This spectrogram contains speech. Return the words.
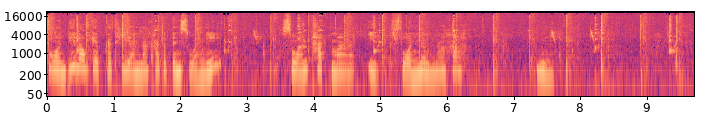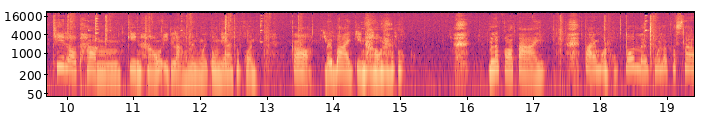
ส่วนที่เราเก็บกระเทียมนะคะ จะเป็นส่วนนี้ สวนถัดมาอีกส่วนหนึ่งนะคะนี่ที่เราทำกินเฮาส์อีกหลังหนึ่งไว้ตรงนี้ทุกคนก็บายบายกินเฮาส์แล้วมะละกอตาย ตายหมดหกต้นเลยพูดแล้วก็เศร้า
